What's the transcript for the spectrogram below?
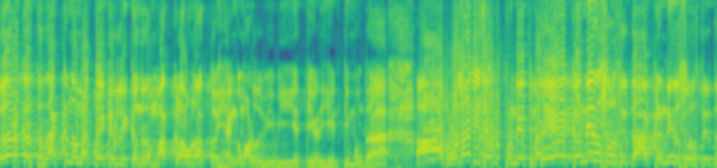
ಸರ್ ಕರ್ತ ರೊಕ್ಕ ನಮ್ಮ ಅಟ್ಟಾಕಿರ್ಲಿಕ್ಕಂದ್ರ ಮಕ್ಕಳು ಅವನು ಆಗ್ತಾವ. ಹೆಂಗ್ ಮಾಡುದು ಬೀಬಿ ಅಂತ ಹೇಳಿ ಹೆಂಡತಿ ಮುಂದ ಆ ಮೂಲಾಧೀಶರನ ಪುಣ್ಯತ್ ಮರೇ ಕಣ್ಣೀರು ಸುರಿಸ್ತಿದ್ದ ಕಣ್ಣೀರು ಸುರಿಸ್ತಿದ್ದ.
